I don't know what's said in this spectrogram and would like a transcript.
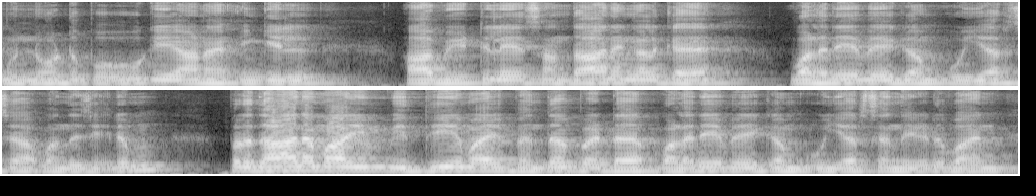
മുന്നോട്ട് പോവുകയാണ് എങ്കിൽ ആ വീട്ടിലെ സന്താനങ്ങൾക്ക് വളരെ വേഗം ഉയർച്ച വന്നു ചേരും. പ്രധാനമായും വിദ്യയുമായി ബന്ധപ്പെട്ട് വളരെ വേഗം ഉയർച്ച നേടുവാൻ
